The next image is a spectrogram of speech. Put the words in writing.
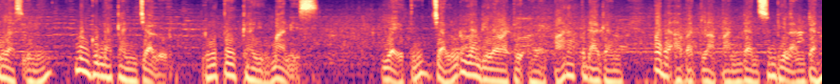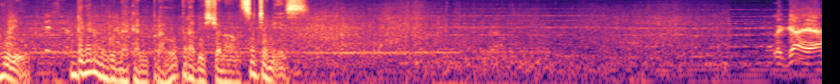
Tilas ini menggunakan jalur rute kayu manis, yaitu jalur yang dilewati oleh para pedagang pada abad 8 dan 9 dahulu dengan menggunakan perahu tradisional sejenis. Lega ya.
